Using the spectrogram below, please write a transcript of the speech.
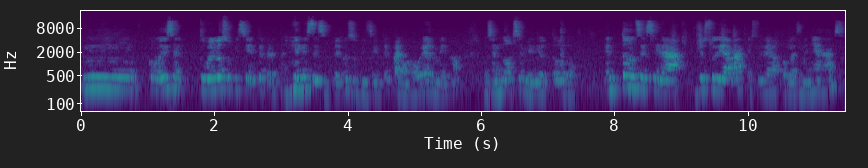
mmm, como dicen, tuve lo suficiente, pero también necesité lo suficiente para moverme, ¿no? O sea, no se me dio todo. Entonces era, yo estudiaba, estudiaba por las mañanas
